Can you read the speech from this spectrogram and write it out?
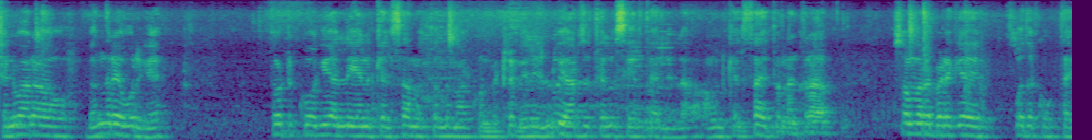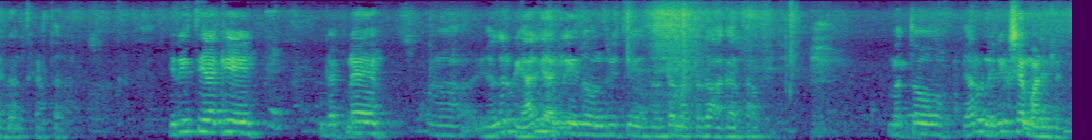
ಶನಿವಾರ ಬಂದರೆ ಊರಿಗೆ, ತೋಟಕ್ಕೆ ಹೋಗಿ ಅಲ್ಲಿ ಏನು ಕೆಲಸ ಮತ್ತೊಂದು ಮಾಡ್ಕೊಂಡು ಬಿಟ್ಟರೆ ಬೇರೆ ಎಲ್ಲೂ ಯಾರ ಜೊತೆಯಲ್ಲೂ ಸೇರ್ತಾ ಇರಲಿಲ್ಲ. ಅವನ ಕೆಲಸ ಆಯಿತು, ನಂತರ ಸೋಮವಾರ ಬೆಳಗ್ಗೆ ಓದಕ್ಕೆ ಹೋಗ್ತಾ ಇದ್ದ ಅಂತ ಹೇಳ್ತಾರೆ. ಈ ರೀತಿಯಾಗಿ ಘಟನೆ ಎಲ್ಲರಿಗೂ ಯಾರಿಗೇ ಆಗಲಿ ಇದು ಒಂದು ರೀತಿ ದೊಡ್ಡ ಮಟ್ಟದ ಆಘಾತ. ಮತ್ತು ಯಾರೂ ನಿರೀಕ್ಷೆ ಮಾಡಿರಲಿಲ್ಲ.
